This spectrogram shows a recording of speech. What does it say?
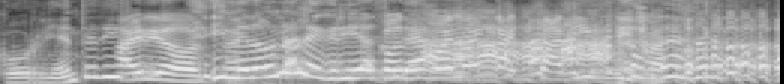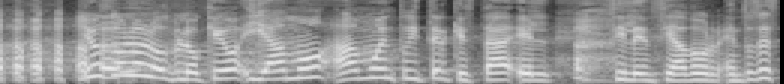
¿Corriente dices? Ay, Dios. Y me da una alegría. de, Consuelo ¡ah! enganchadísima. Yo solo los bloqueo y amo, amo en Twitter que está el silenciador. Entonces,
